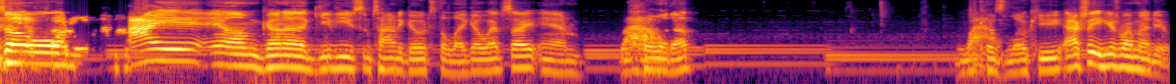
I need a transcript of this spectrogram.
So- need a photo of them. I am gonna give you some time to go to the Lego website and wow, pull it up wow. because Loki. Actually, here's what I'm gonna do.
